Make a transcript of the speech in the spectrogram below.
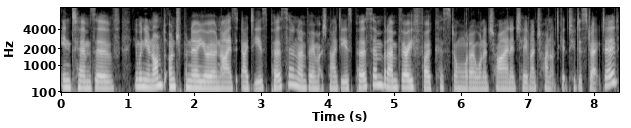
in terms of you know, when you're an entrepreneur, you're an ideas person. I'm very much an ideas person, but I'm very focused on what I want to try and achieve. And I try not to get too distracted.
